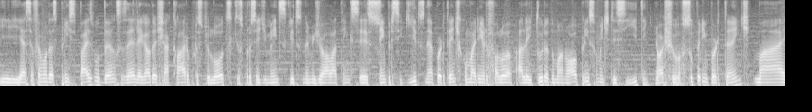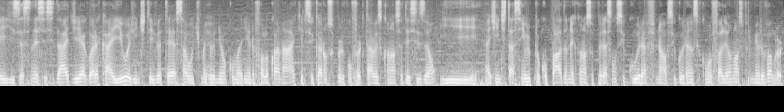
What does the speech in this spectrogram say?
E essa foi uma das principais mudanças. É legal deixar claro para os pilotos que os procedimentos escritos no MGO lá tem que ser sempre seguidos, né? É importante, como o marinheiro falou, a leitura do manual, principalmente desse item. Eu acho super importante, mas essa necessidade agora caiu. A gente teve até essa última reunião com o marinheiro falou com a ANAC, eles ficaram super confortáveis com a nossa decisão e a gente está sempre preocupado, né, com a nossa operação segura. Afinal, segurança, como eu falei, é o nosso primeiro valor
